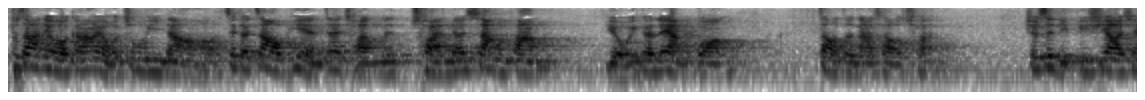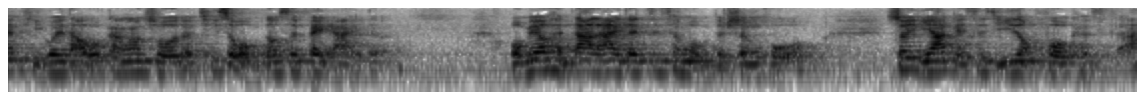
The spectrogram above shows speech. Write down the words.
不知道你我刚刚有注意到哦，这个照片在船的船的上方有一个亮光照着那艘船，就是你必须要先体会到我刚刚说的，其实我们都是被爱的，我们有很大的爱在支撑我们的生活，所以你要给自己一种 focus 的爱。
